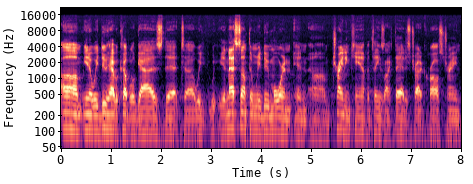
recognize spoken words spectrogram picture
Um, you know, we do have a couple of guys that uh, we, we, and that's something we do more in, in um, training camp and things like that is try to cross train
